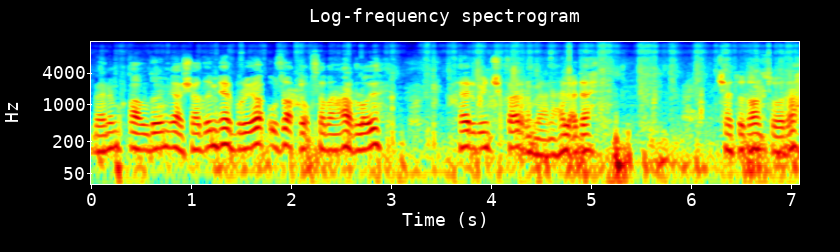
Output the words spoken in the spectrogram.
Benim kaldığım, yaşadığım yer buraya uzak. Yoksa ben Arlo'yu her gün çıkarırım yani. Hele de Çeto'dan sonra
